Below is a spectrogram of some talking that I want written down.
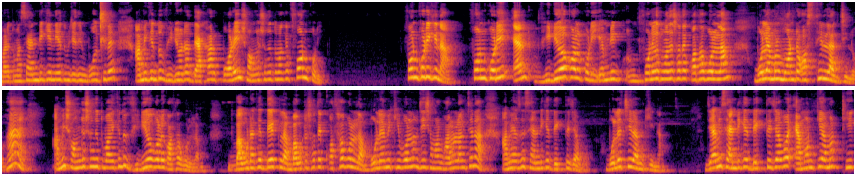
মানে তোমার স্যান্ডিকে নিয়ে তুমি যেদিন বলছিলে, আমি কিন্তু ভিডিওটা দেখার পরেই সঙ্গে সঙ্গে তোমাকে ফোন করি। ফোন করি কি না ফোন করি অ্যান্ড ভিডিও কল করি। এমনি ফোনেও তোমাদের সাথে কথা বললাম, বলে আমার মনটা অস্থির লাগছিল হ্যাঁ? আমি সঙ্গে সঙ্গে তোমাকে কিন্তু ভিডিও কলে কথা বললাম। বাবুটাকে দেখলাম, বাবুটার সাথে কথা বললাম, বলে আমি কি বললাম যে আমার ভালো লাগছে না, আমি আজকে স্যান্ডিকে দেখতে যাব। বলেছিলাম কি না? যে আমি স্যান্ডিকে দেখতে যাব এমনকি আমার ঠিক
